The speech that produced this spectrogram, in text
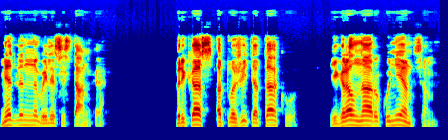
медленно вылез из танка. Приказ отложить атаку играл на руку немцам.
